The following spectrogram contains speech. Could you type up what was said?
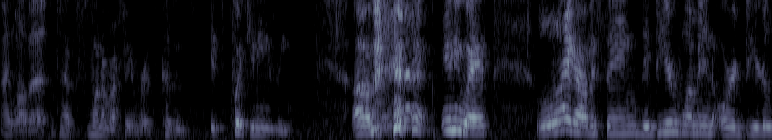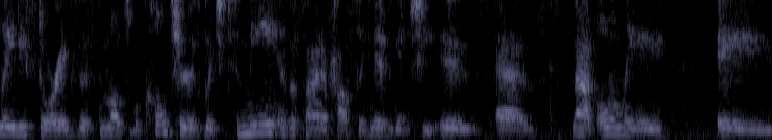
I love it. That's one of my favorites because it's it's quick and easy. Um, anyway, like I was saying, the deer woman or deer lady story exists in multiple cultures, which to me is a sign of how significant she is as not only a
